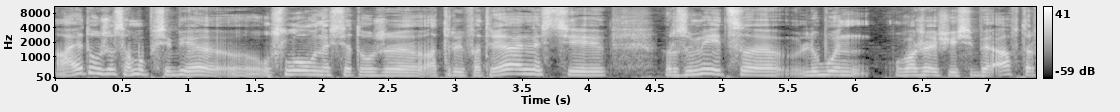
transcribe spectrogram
А это уже само по себе э, условность, это уже отрыв от реальности. Разумеется, любой уважающий себя автор,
